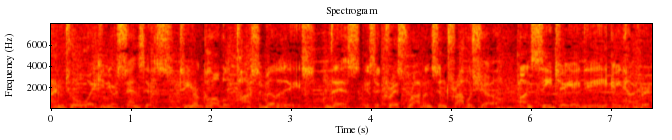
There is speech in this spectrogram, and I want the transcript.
Time to awaken your senses to your global possibilities. This is the Chris Robinson Travel Show on CJAD 800.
